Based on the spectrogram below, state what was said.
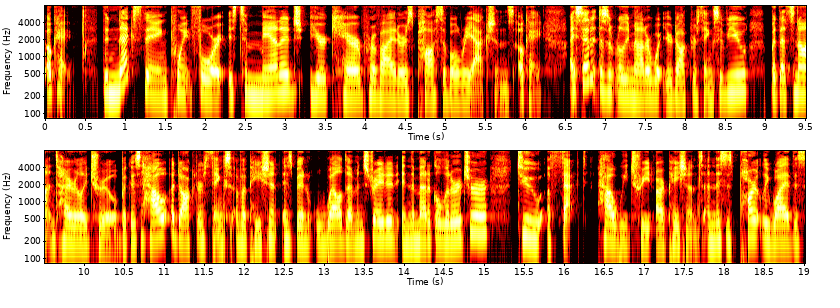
Okay, the next thing, point four, is to manage your care provider's possible reactions. Okay, I said it doesn't really matter what your doctor thinks of you, but that's not entirely true because how a doctor thinks of a patient has been well demonstrated in the medical literature to affect how we treat our patients. And this is partly why this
